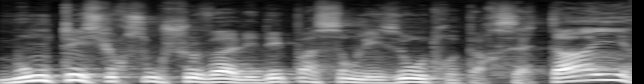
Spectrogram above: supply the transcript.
monté sur son cheval et dépassant les autres par sa taille,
